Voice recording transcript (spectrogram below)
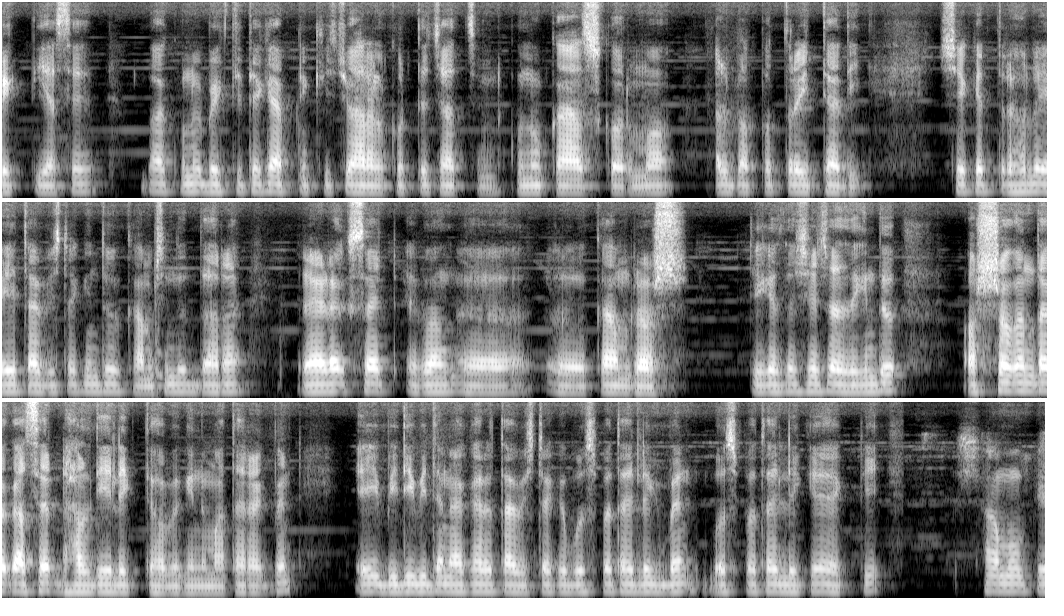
ব্যক্তি আছে বা কোনো ব্যক্তি থেকে আপনি কিছু আড়াল করতে চাচ্ছেন, কোনো কাজ কর্ম আসবাবপত্র ইত্যাদি। সেক্ষেত্রে হলে এই তাবিজটা কিন্তু কামসিন্দুর দ্বারা রেড অক্সাইড এবং কামরস, ঠিক আছে? সে সাথে কিন্তু অশ্বগন্ধা গাছের ঢাল দিয়ে লিখতে হবে কিন্তু মাথায় রাখবেন। এই বিধিবিধান আকারে তাবিজটাকে বুঝপাতায় লিখবেন। বুঝপাতায় লিখে একটি শামুকে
